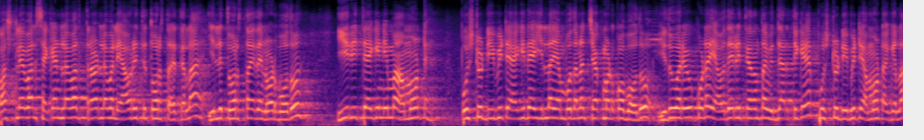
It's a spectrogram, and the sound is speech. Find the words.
first level second level third level ಯಾವ ರೀತಿ ತೋರಿಸ್ತಾ ಇತ್ತಲ್ಲ ಇಲ್ಲಿ ತೋರಿಸ್ತಾ ಇದೆ ನೋಡ್ಬೋದು. ಈ ರೀತಿಯಾಗಿ ನಿಮ್ಮ amount push D B T ಆಗಿದೆ, ಇಲ್ಲ ಎಂಬುದನ್ನು ಚೆಕ್ ಮಾಡ್ಕೋಬೋದು ಇದುವರೆಗೂ ಕೂಡ ಯಾವುದೇ ರೀತಿಯಾದಂಥ ವಿದ್ಯಾರ್ಥಿಗೆ push D B T amount ಆಗಿಲ್ಲ.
